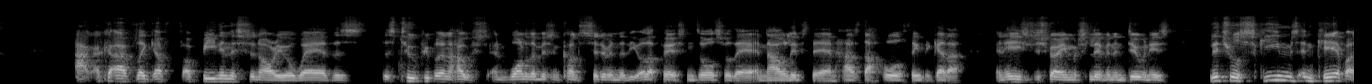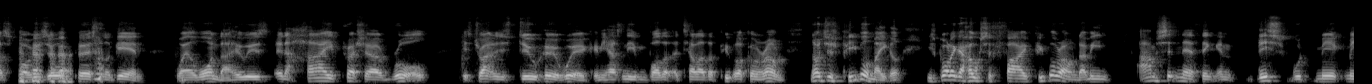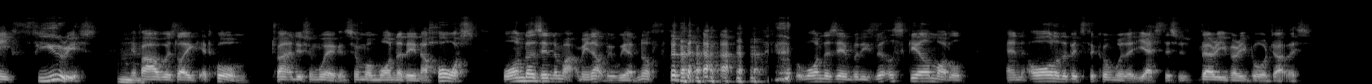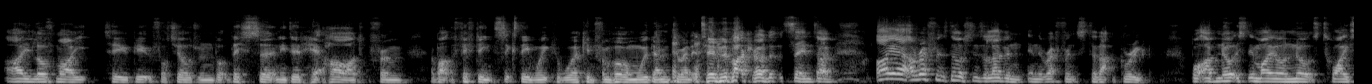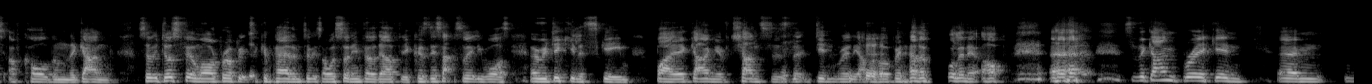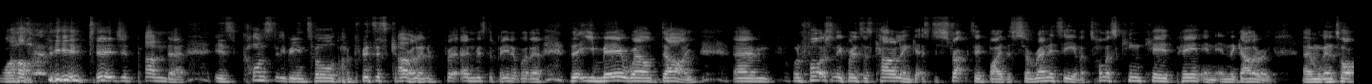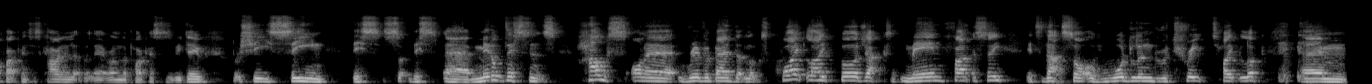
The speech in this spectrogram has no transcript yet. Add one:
I, have like I've I've been in this scenario where there's there's two people in a house and one of them isn't considering that the other person's also there and now lives there and has that whole thing together, and he's just very much living and doing his literal schemes and capers for his own personal gain, while Wanda, who is in a high pressure role, is trying to just do her work and he hasn't even bothered to tell other people are coming around. Not just people, Michael. He's got like a house of five people around. I mean, I'm sitting there thinking this would make me furious mm. if I was like at home trying to do some work and someone wandered in. A horse wanders into my, I mean, that would be weird enough. but wanders in with his little scale model and all of the bits to come with it. Yes, this was very, very Bojack, this. I love my two beautiful children, but this certainly did hit hard from about the 15th, 16th week of working from home with them to entertain the background at the same time. I, uh, I referenced Ocean's 11 in the reference to that group, but I've noticed in my own notes twice I've called them the gang. So it does feel more appropriate to compare them to It's Always Sunny in Philadelphia because this absolutely was a ridiculous scheme by a gang of chances that didn't really have a hope in hell of pulling it off. Uh, so the gang break in um, while the endangered panda is constantly being told by Princess Carolyn and Mr. Peanut Butter that he may well die. Um, unfortunately, Princess Carolyn gets distracted by the serenity of a Thomas Kinkade painting in the gallery. And um, we're going to talk about Princess Carolyn a little bit later on the podcast as we do, but she's seen this this uh, middle distance house on a riverbed that looks quite like Bojack's main fantasy. It's that sort of woodland retreat type look. Um,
